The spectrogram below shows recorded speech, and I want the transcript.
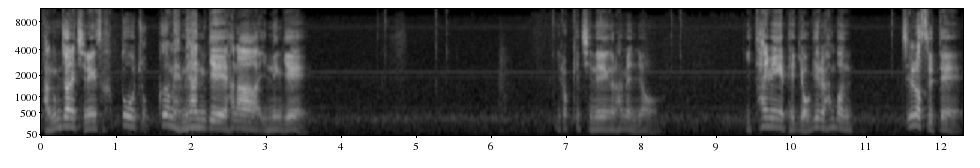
방금 전에 진행해서 흑도 조금 애매한 게 하나 있는 게 이렇게 진행을 하면요. 이 타이밍에 백이 여기를 한번 찔렀을 때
